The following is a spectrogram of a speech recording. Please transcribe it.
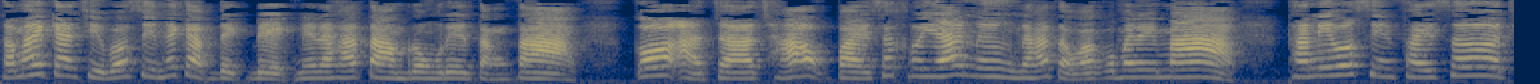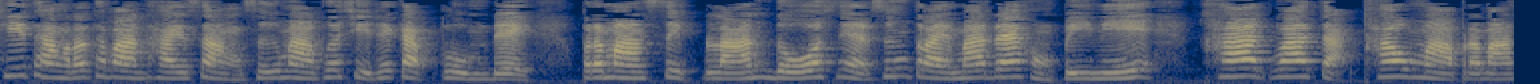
ทำให้การฉีดวัคซีนให้กับเด็กๆเนี่ยนะคะตามโรงเรียนต่างๆ ก็อาจจะช้าออกไปสักระยะหนึ่งนะคะแต่ว่าก็ไม่ได้มากทางนี้วัคซีนไฟเซอร์ที่ทางรัฐบาลไทยสั่งซื้อมาเพื่อฉีดให้กับกลุ่มเด็กประมาณ 10 ล้านโดสเนี่ยซึ่งไตรมาสแรกของปีนี้ คาดว่าจะเข้ามาประมาณ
